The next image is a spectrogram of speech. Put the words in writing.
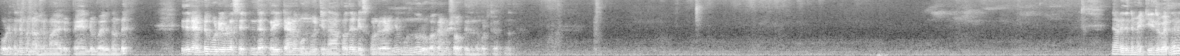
കൂടെ തന്നെ മനോഹരമായ ഒരു പാന്റും വരുന്നുണ്ട്. ഇത് രണ്ടും കൂടിയുള്ള സെറ്റിന്റെ റേറ്റാണ് മുന്നൂറ്റി നാൽപ്പത് ഡിസ്കൗണ്ട് കഴിഞ്ഞ് മുന്നൂറ് രൂപക്കാണ് ഷോപ്പിൽ നിന്ന് കൊടുത്തു വരുന്നത്. ഇതാണ് ഇതിന്റെ മെറ്റീരിയൽ വരുന്നത്.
